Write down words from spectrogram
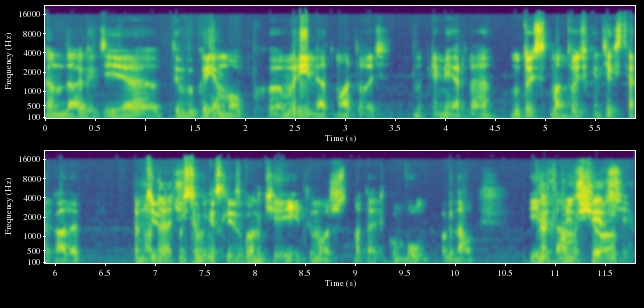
Second, да, где ты в игре мог э, время отматывать, например, да. Ну, то есть отматывать в контексте аркады. Там Ну тебе, да, допустим, вынесли из гонки, и ты можешь мотать такой бум, погнал. Или Как там «Принц еще... Персии».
